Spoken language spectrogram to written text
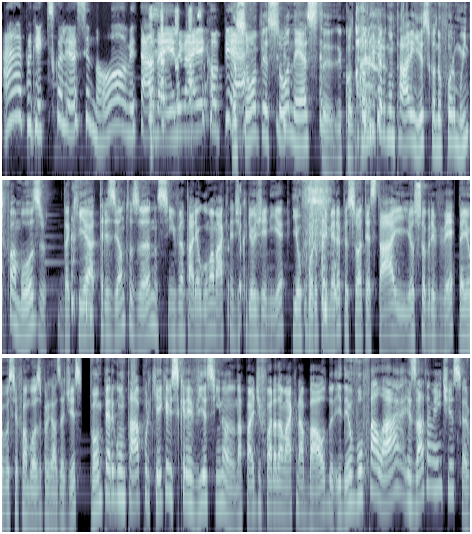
Ah, por que, que tu escolheu esse nome e tal? Daí ele vai copiar. Eu sou uma pessoa honesta. Quando, quando me perguntarem isso, quando eu for muito famoso, daqui a 300 anos, se inventarem alguma máquina de criogenia e eu for a primeira pessoa a testar e eu sobreviver, daí eu vou ser famoso por causa disso. Vão me perguntar por que, que eu escrevi assim na, na parte de fora da máquina Baldur, e daí eu vou falar exatamente isso, cara.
